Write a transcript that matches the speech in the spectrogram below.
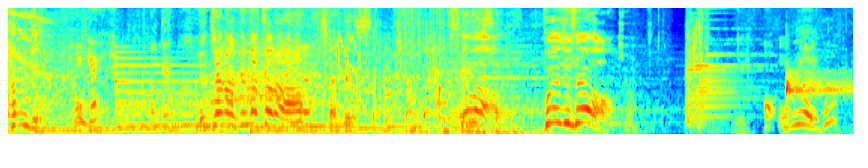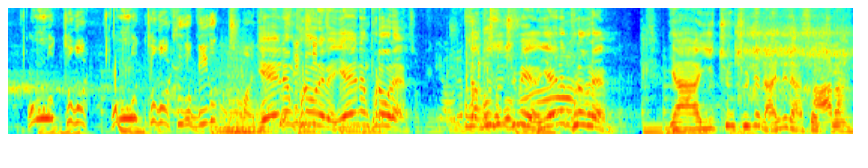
한 개. 한 개? 괜찮아 끝났잖아 잘했어. 음악 보여주세요. 어 뭐야 이거? 어 저거 어 저거 그거 미국 춤 아니야? 예능 섹시 프로그램에 예능 프로그램. 자 무슨 춤이에요? 예능 프로그램. 야 이 춤 출 때 난리 났었지.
